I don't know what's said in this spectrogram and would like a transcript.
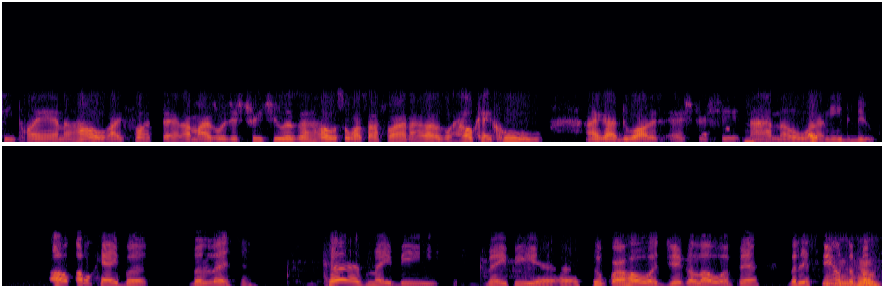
she playing a hoe. Like fuck that. I might as well just treat you as a hoe. So once I find out, I was like, okay, cool. I ain't gotta do all this extra shit. Now I know what I need to do. Oh, okay, but but listen, cuz may be may be a, a super hoe, a gigolo, a pimp, but it's still mm-hmm. supposed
